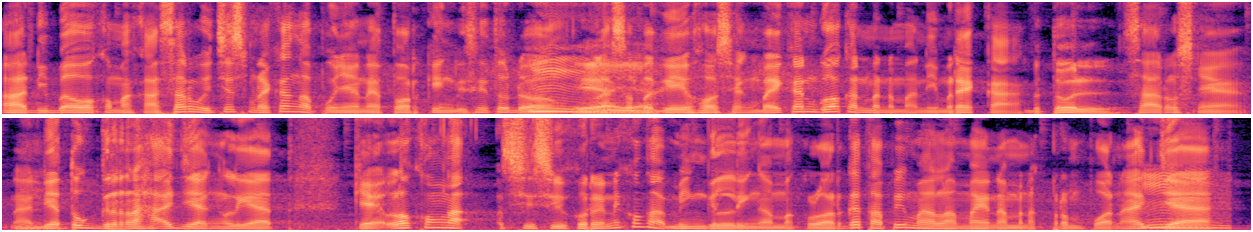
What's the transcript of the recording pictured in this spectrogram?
Uh, dibawa ke Makassar, which is mereka nggak punya networking di situ dong. Hmm. Nah, Iya, iya. sebagai host yang baik kan gue akan menemani mereka. Betul. Seharusnya. Nah dia tuh gerah aja ngelihat kayak lo kok nggak si syukur ini kok nggak minggeling sama keluarga tapi malah main sama anak perempuan aja. Hmm.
